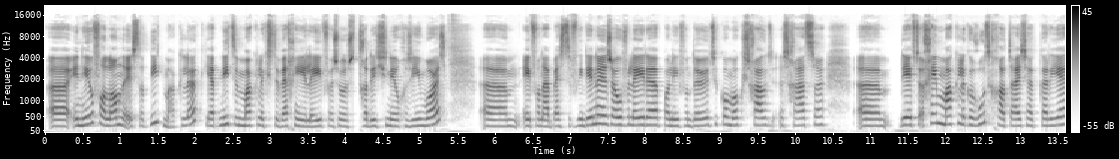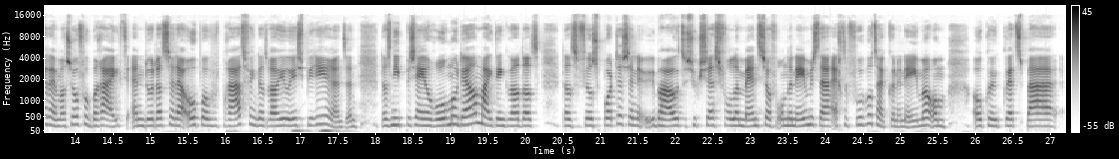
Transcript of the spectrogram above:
Eh, in heel veel landen is dat niet makkelijk. Je hebt niet de makkelijkste weg in je leven zoals traditioneel gezien wordt. Ehm, een van haar beste vriendinnen is overleden. Pauline van Deutenkom, ook schaatser. Ehm, die heeft geen makkelijke route gehad tijdens haar carrière en wel zoveel bereikt. En doordat ze daar open over praat, vind ik dat wel heel inspirerend. En dat is niet per se een rolmodel, maar ik denk wel dat, dat veel sporters en überhaupt succesvolle mensen of ondernemers daar echt een voorbeeld aan kunnen nemen. Om ook hun kwetsbaar,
